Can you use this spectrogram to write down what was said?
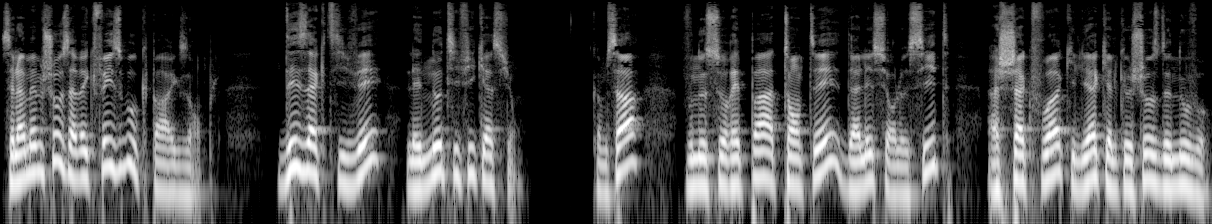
C'est la même chose avec Facebook, par exemple. Désactivez les notifications. Comme ça, vous ne serez pas tenté d'aller sur le site à chaque fois qu'il y a quelque chose de nouveau.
